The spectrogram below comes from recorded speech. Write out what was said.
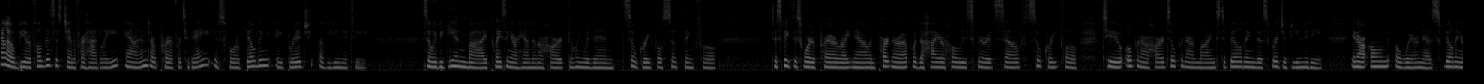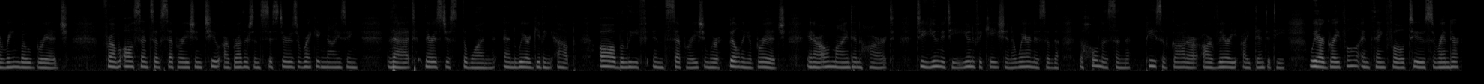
Hello, beautiful. This is Jennifer Hadley, and our prayer for today is for building a bridge of unity. So we begin by placing our hand on our heart, going within, so grateful, so thankful to speak this word of prayer right now and partner up with the higher Holy Spirit self. So grateful to open our hearts, open our minds to building this bridge of unity in our own awareness, building a rainbow bridge from all sense of separation to our brothers and sisters, recognizing that there is just the one and we are giving up all belief in separation. We're building a bridge in our own mind and heart to unity, unification, awareness of the, the wholeness and the peace of God, our, our very identity. We are grateful and thankful to surrender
